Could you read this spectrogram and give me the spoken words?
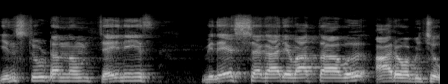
ഇൻസ്റ്റിറ്റ്യൂട്ട് എന്നും ചൈനീസ് വിദേശകാര്യ വക്താവ് ആരോപിച്ചു.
